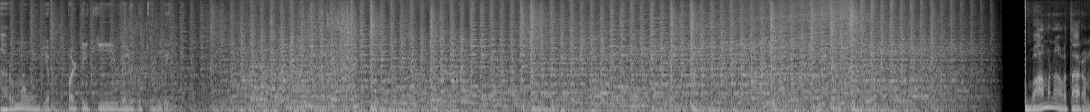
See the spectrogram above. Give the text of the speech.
ధర్మం ఎప్పటికీ వెలుగుతుంది. వామన అవతారం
